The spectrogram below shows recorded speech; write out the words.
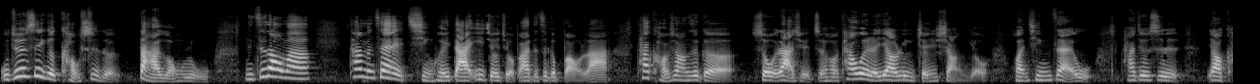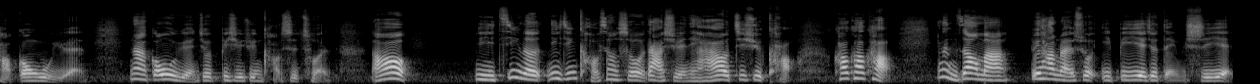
我觉得是一个考试的大熔炉，你知道吗？他们在请回答一九九八的这个宝拉，他考上这个首尔大学之后，他为了要力争上游、还清债务，他就是要考公务员。那公务员就必须进考试村，然后你进了，你已经考上首尔大学，你还要继续考，考考考。那你知道吗？对他们来说，一毕业就等于失业。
